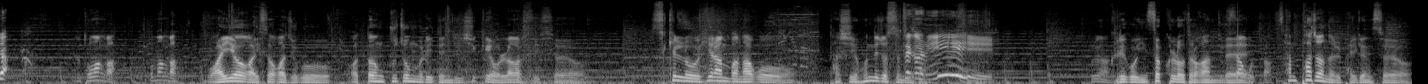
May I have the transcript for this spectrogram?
야! 도망가 도망가. 와이어가 있어가지고 어떤 구조물이든지 쉽게 올라갈 수 있어요. 스킬로 힐 한번 하고 다시 혼내줬습니다. 그리고 인서클로 들어갔는데 싸우고 있다. 3파전을 발견했어요.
